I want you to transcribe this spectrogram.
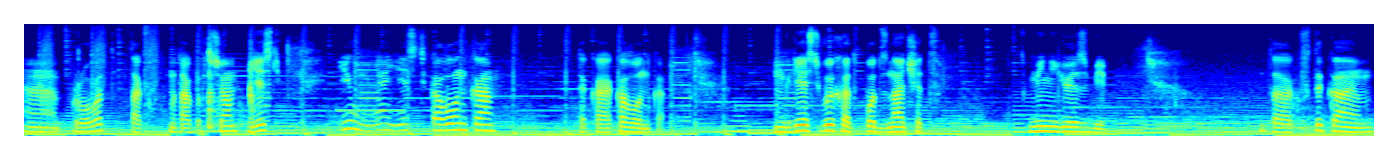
э, провод, так, вот так вот все есть. И у меня есть колонка такая колонка, где есть выход под, значит, мини-USB. Так, втыкаем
